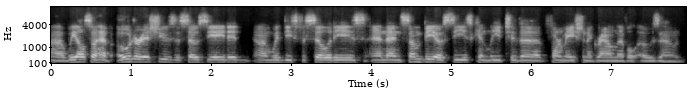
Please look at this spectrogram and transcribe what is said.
Uh, we also have odor issues associated um, with these facilities, and then some VOCs can lead to the formation of ground level ozone.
